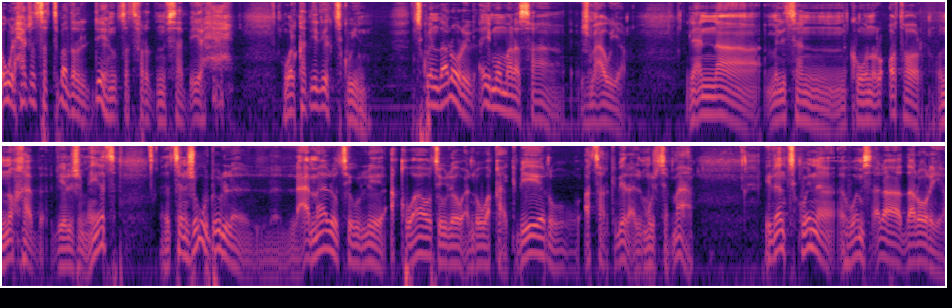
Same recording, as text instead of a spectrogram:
أول حاجة تتبادر للذهن وتتفرض نفسها بإلحاح. هو القضية ديال التكوين. التكوين ضروري لأي ممارسة جمعوية لأن ملي تنكونوا الأطر والنخب ديال الجمعيات تنجودوا العمل وتولي أقوى وتولي عنده وقع كبير وأثر كبير على المجتمع. إذا التكوين هو مسألة ضرورية.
